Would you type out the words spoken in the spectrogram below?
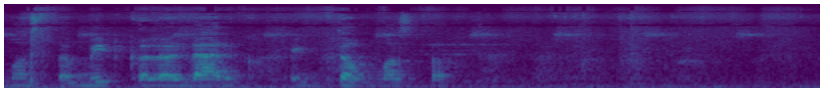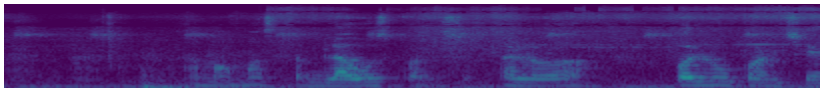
મસ્ત બીટ કલર ડાર્ક એકદમ મસ્ત. આમાં મસ્ત બ્લાઉઝ પણ છે હલો પલ્લું પણ છે.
